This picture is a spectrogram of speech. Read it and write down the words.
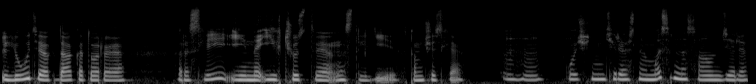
людях, да, которые росли, и на их чувстве ностальгии в том числе. Мгм. Очень интересная мысль на самом деле.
